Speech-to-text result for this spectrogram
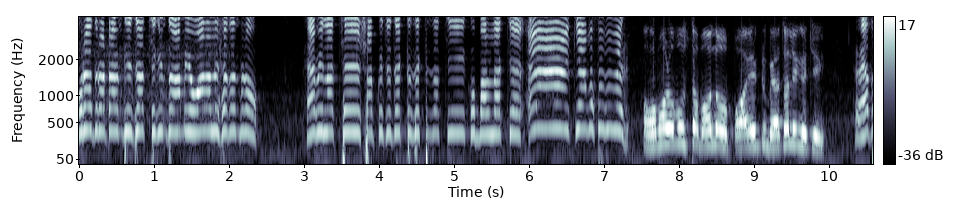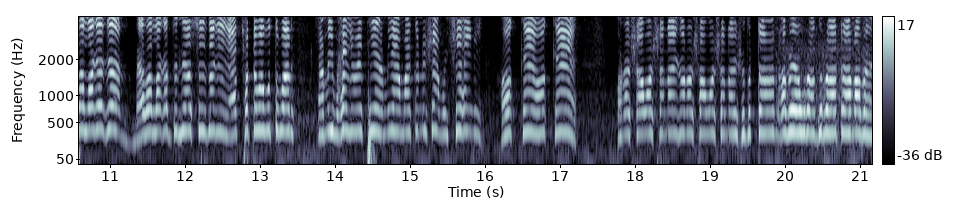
ওরা দুরা টান দিয়ে যাচ্ছে কিন্তু আমি ওয়ানালি সাধন বড় হ্যাভি লাগছে সব কিছু দেখতে দেখতে যাচ্ছি খুব ভালো লাগছে। কি অবস্থা তোদের? আমার অবস্থা ভালো পায়ে একটু ব্যথা লেগেছে। ব্যথা লাগে কেন? ব্যথা লাগা চলে আসছিস নাকি? আর ছোট্ট বাবু তোমার আমি ভালো আছি আমি আমার কোনো সমস্যা হয়নি। ওকে ওকে। কোনো সমস্যা নাই কোনো সমস্যা নাই শুধু টান হবে ওরা দুরা টান হবে।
